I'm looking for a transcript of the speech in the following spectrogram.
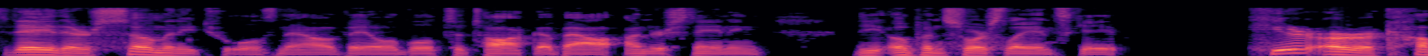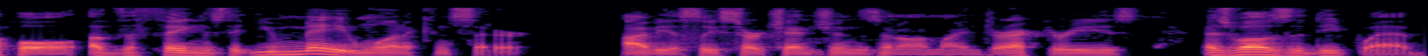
Today, there's so many tools now available to talk about understanding the open source landscape. Here are a couple of the things that you may want to consider. Obviously, search engines and online directories, as well as the deep web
